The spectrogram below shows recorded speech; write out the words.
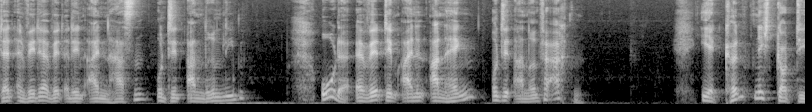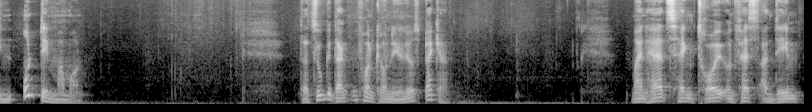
denn entweder wird er den einen hassen und den anderen lieben, oder er wird dem einen anhängen und den anderen verachten. Ihr könnt nicht Gott dienen und dem Mammon. Dazu Gedanken von Cornelius Becker. Mein Herz hängt treu und fest an dem,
